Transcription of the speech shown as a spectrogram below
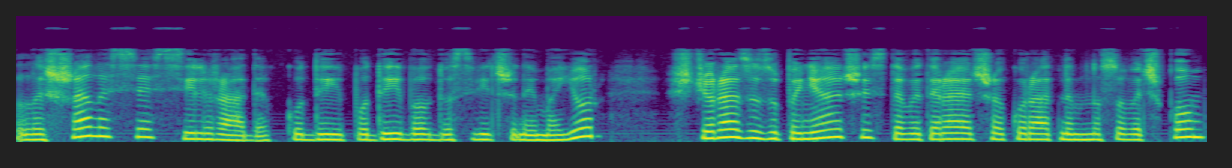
Лишалася сільрада, куди подибав досвідчений майор, щоразу зупиняючись та витираючи акуратним носовичком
